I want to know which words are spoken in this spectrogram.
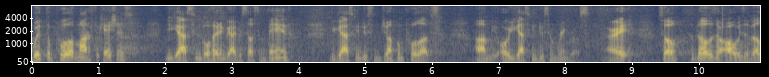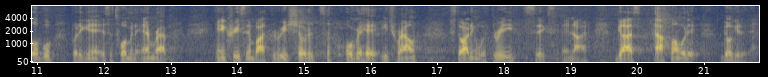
With the pull-up modifications, you guys can go ahead and grab yourself some band. You guys can do some jumping pull-ups, um, or you guys can do some ring rows, all right? So those are always available, but again, it's a 12 minute AMRAP, increasing by three shoulder to overhead each round starting with three, six, and nine. Guys, have fun with it. Go get it.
